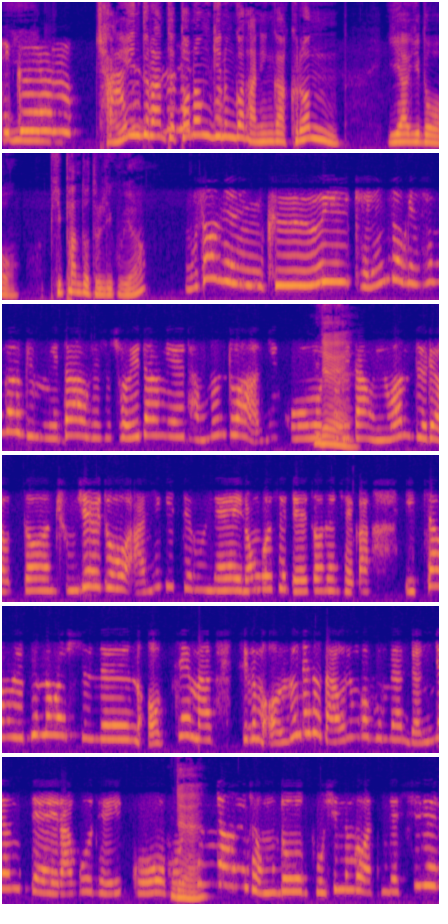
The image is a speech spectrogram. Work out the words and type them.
지금 장애인들한테 떠넘기는 것 아닌가 그런 이야기도 비판도 들리고요. 우선은 그의 개인적인 생각입니다. 그래서 저희 당의 당론도 아니고 네. 저희 당 의원들의 어떤 중재도 아니기 때문에 이런 것에 대해서는 제가 입장을 표명할 수는 없지만 지금 언론에서 나오는 거 보면 몇 년째라고 돼 있고 뭐 네. 10년 정도 보시는 것 같은데 실은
